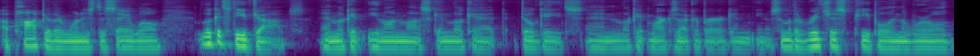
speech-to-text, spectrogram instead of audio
a popular one is to say well look at steve jobs and look at elon musk and look at bill gates and look at mark zuckerberg and you know some of the richest people in the world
